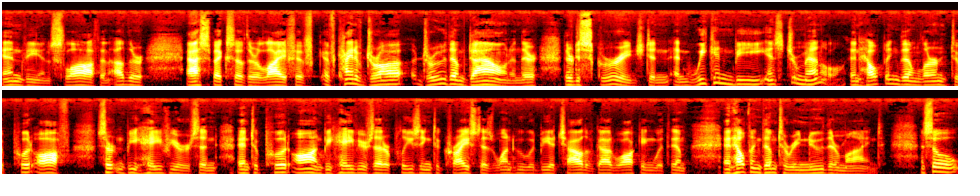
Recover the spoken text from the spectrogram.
envy and sloth and other aspects of their life have, have kind of draw, drew them down and they're, they're discouraged. And, and we can be instrumental in helping them learn to put off certain behaviors and, and to put on behaviors that are pleasing to Christ as one who would be a child of God walking with Him and helping them to renew their mind. And so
